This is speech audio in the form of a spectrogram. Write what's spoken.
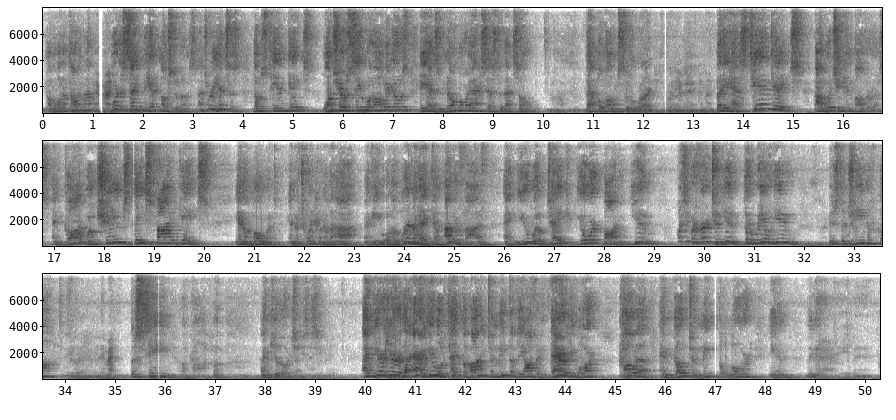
Y'all know what I'm talking about? Amen. Where does Satan hit most of us? That's where he hits us. Those 10 gates. Once you're sealed with the Holy Ghost, he has no more access to that soul. That belongs to the Lord. Right. But he has 10 gates by which he can bother us. And God will change these five gates in a moment, in the twinkling of an eye, and he will eliminate them other five, and you will take your body. You, what's he referring to you? The real you is the gene of God, Amen. the seed of God. Thank you, Lord Jesus and you're here in the air, you will take the body to meet the theophany. There you are, called up, and go to meet the Lord in the air.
